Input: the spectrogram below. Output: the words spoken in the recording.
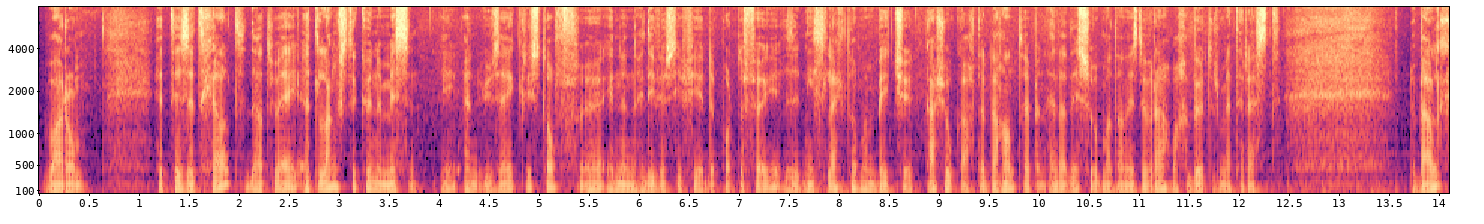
Waarom? Het is het geld dat wij het langste kunnen missen. En u zei, Christophe, eh, in een gediversifieerde portefeuille is het niet slecht om een beetje cash ook achter de hand te hebben. En dat is zo, maar dan is de vraag, wat gebeurt er met de rest? De Belg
